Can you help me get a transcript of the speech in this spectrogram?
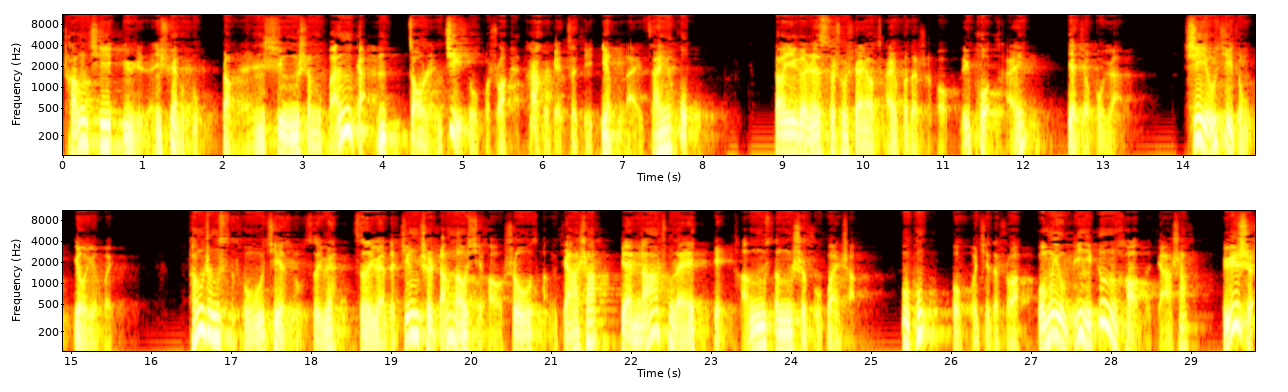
长期与人炫富，让人心生反感，遭人嫉妒不说，还会给自己引来灾祸。当一个人四处炫耀财富的时候，离破财也就不远了。《西游记》中有一回。唐僧师徒借宿寺院，寺院的金池长老喜好收藏袈裟，便拿出来给唐僧师徒观赏。悟空不服气地说：“我们有比你更好的袈裟。”于是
